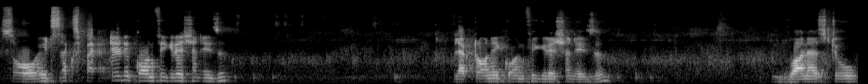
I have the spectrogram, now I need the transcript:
so its expected configuration is electronic configuration is 1s2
